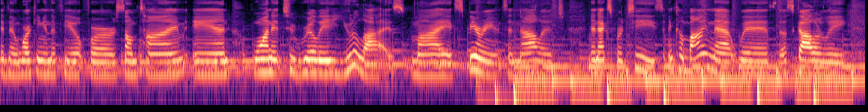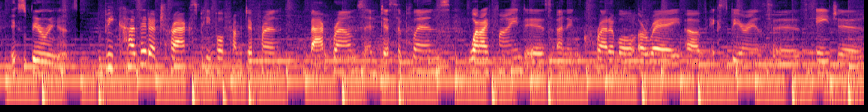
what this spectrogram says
I'd been working in the field for some time and wanted to really utilize my experience and knowledge and expertise and combine that with a scholarly experience. Because it attracts people from different backgrounds and disciplines, what I find is an incredible array of experiences, ages.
